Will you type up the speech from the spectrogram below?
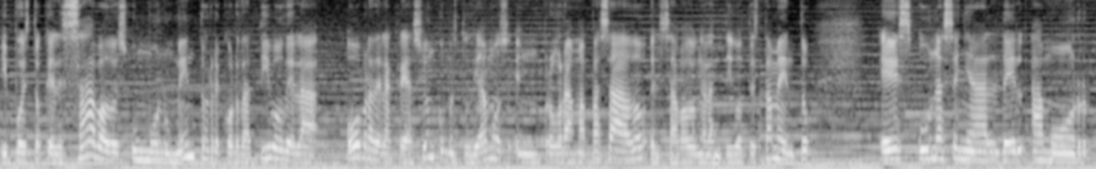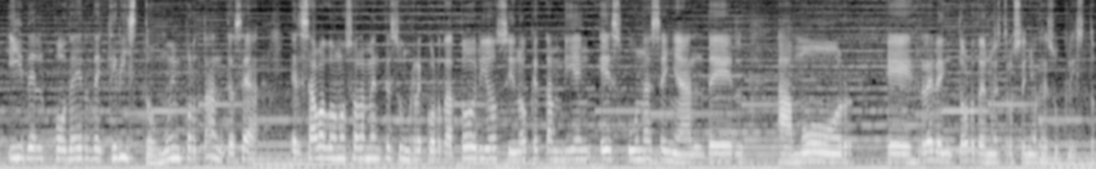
Y puesto que el sábado es un monumento recordativo de la obra de la creación, como estudiamos en un programa pasado, el sábado en el Antiguo Testamento, es una señal del amor y del poder de Cristo, muy importante. O sea, el sábado no solamente es un recordatorio, sino que también es una señal del amor eh, redentor de nuestro Señor Jesucristo.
